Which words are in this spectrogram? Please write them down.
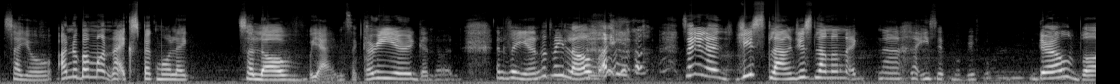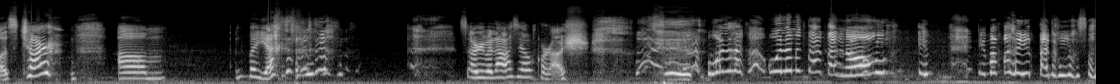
sa'yo, ano ba mga na-expect mo like sa love, yan, sa career, gano'n. Ano ba yan? What may love? Ay, So lang, gist lang, gist lang nung na, na, naisip mo before. girl boss. Char! Um, ano ba yan? Sorry, wala kasi akong crush. wala wala nagtatanong. Iba pala yung tanong mo sa...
